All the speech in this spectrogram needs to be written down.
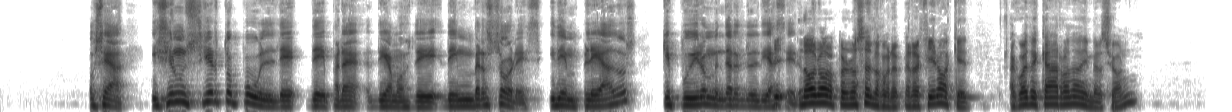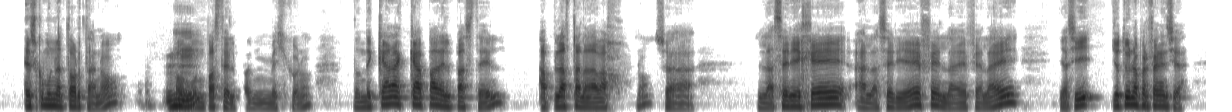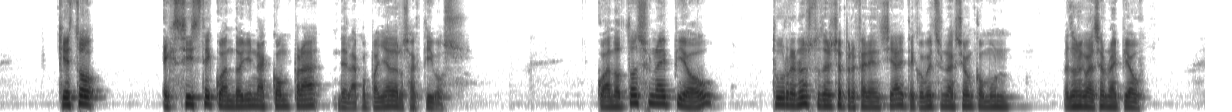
O sea, hicieron un cierto pool de, de para, digamos, de, de, inversores y de empleados que pudieron vender desde el día cero. No, no, pero no sé lo que me, refiero a que, acuérdate, cada ronda de inversión es como una torta, ¿no? O un pastel en México, ¿no? Donde cada capa del pastel aplasta la de abajo, ¿no? O sea, la serie G a la serie F, la F a la E, y así. Yo tengo una preferencia. Que esto existe cuando hay una compra de la compañía de los activos. Cuando tú haces un IPO, tú renuncias tu derecho de preferencia y te conviertes en una acción común. Es lo que va a ser un IPO.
